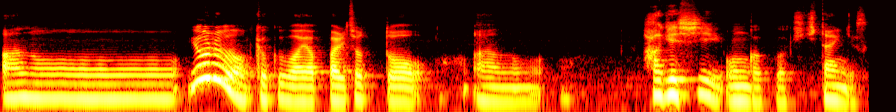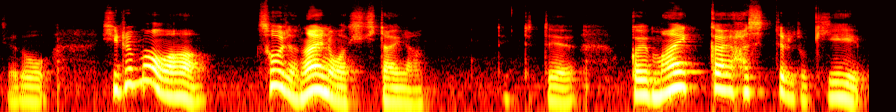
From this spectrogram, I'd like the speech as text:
あの夜の曲はやっぱりちょっとあの激しい音楽が聴きたいんですけど昼間はそうじゃないのが聴きたいなって言っててこれ毎回走ってる時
